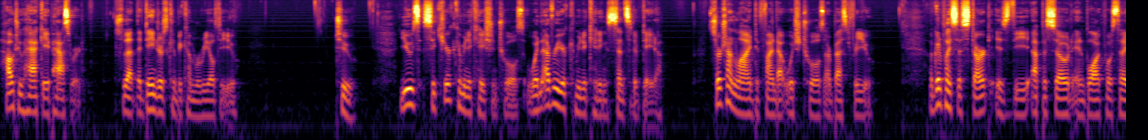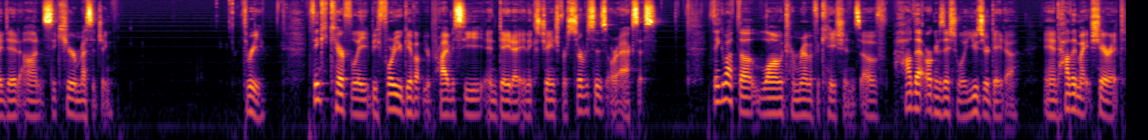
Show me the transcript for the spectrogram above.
how to hack a password so that the dangers can become real to you. 2. Use secure communication tools whenever you're communicating sensitive data. Search online to find out which tools are best for you. A good place to start is the episode and blog post that I did on secure messaging. 3. Think carefully before you give up your privacy and data in exchange for services or access. Think about the long term ramifications of how that organization will use your data and how they might share it,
